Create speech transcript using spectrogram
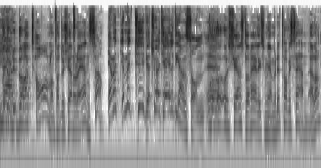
Men då Men, du bara tar någon för att du känner dig ensam? ja, men, ja, men typ, jag tror att jag är lite grann sån. Eh, Och, och, och känslorna är liksom, ja men det tar vi sen, eller?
